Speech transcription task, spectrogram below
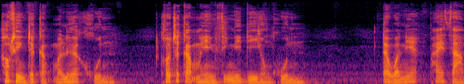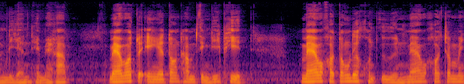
เขาถึงจะกลับมาเลือกคุณ เขาจะกลับมาเห็นสิ่งดีๆของคุณ แต่วันนี้ไพ่สามเหรียญเห็นไหมครับ แม้ว่าตัวเองจะต้องทำสิ่งที่ผิด แม้ว่าเขาต้องเลือกคนอื่น แม้ว่าเขาจะไม่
